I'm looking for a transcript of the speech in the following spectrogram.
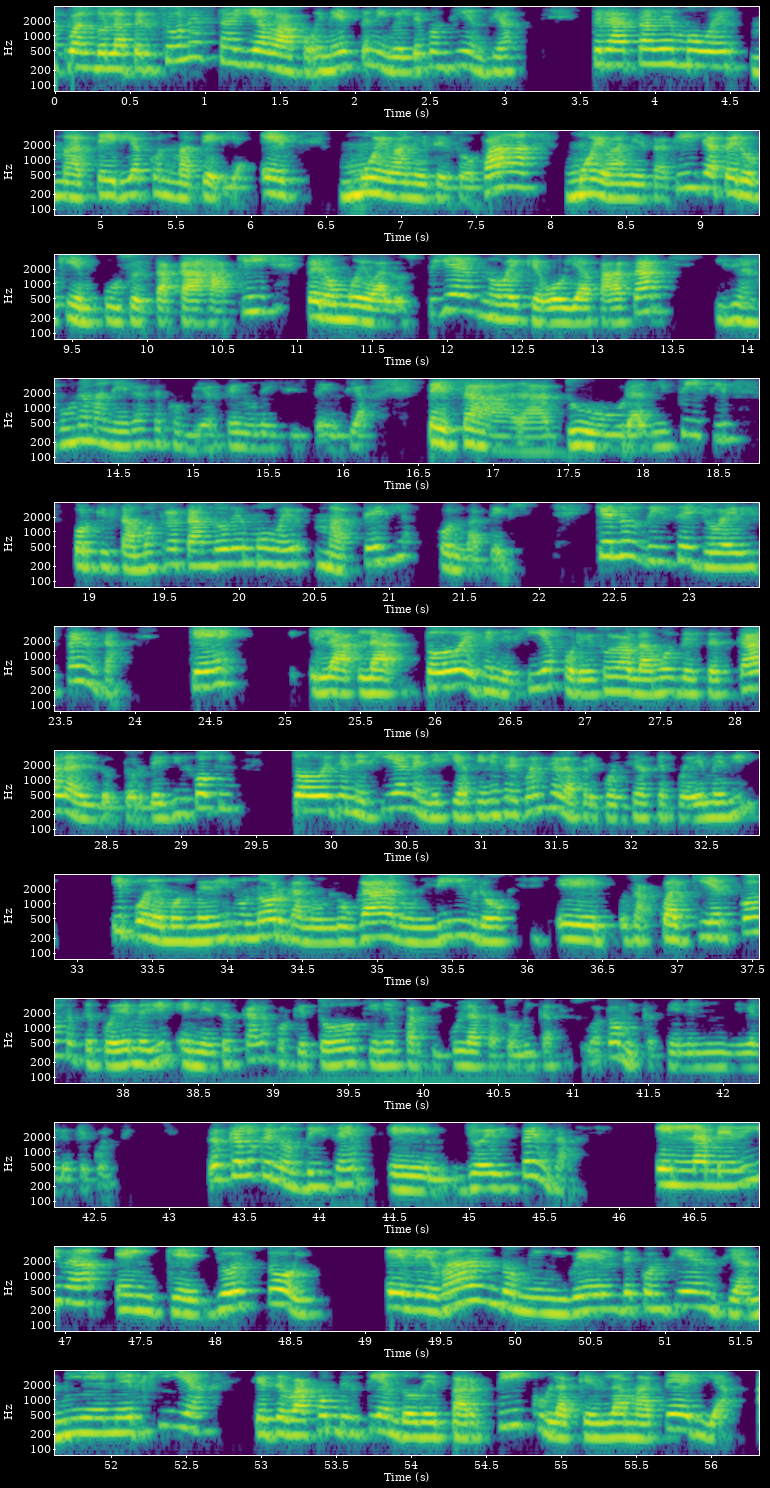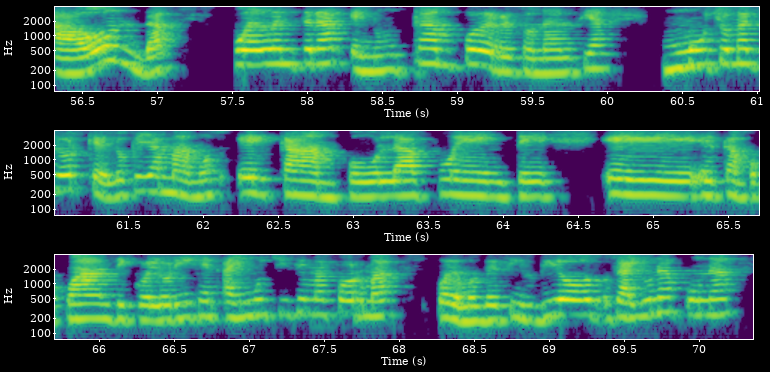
cuando la persona está ahí abajo, en este nivel de conciencia, trata de mover materia con materia. Es muevan ese sofá, muevan esa silla, pero ¿quién puso esta caja aquí? Pero mueva los pies, no ve que voy a pasar. Y de alguna manera se convierte en una existencia pesada, dura, difícil, porque estamos tratando de mover materia con materia. ¿Qué nos dice Joe Dispensa? Que la, la, todo es energía, por eso hablamos de esta escala del doctor David Hawking, todo es energía, la energía tiene frecuencia, la frecuencia se puede medir, y podemos medir un órgano, un lugar, un libro, eh, o sea, cualquier cosa se puede medir en esa escala porque todo tiene partículas atómicas y subatómicas, tienen un nivel de frecuencia. Entonces, ¿qué es lo que nos dice eh, Dispensa? En la medida en que yo estoy elevando mi nivel de conciencia, mi energía, que se va convirtiendo de partícula, que es la materia, a onda, puedo entrar en un campo de resonancia mucho mayor, que es lo que llamamos el campo, la fuente, eh, el campo cuántico, el origen. Hay muchísimas formas, podemos decir Dios, o sea, hay una, una,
